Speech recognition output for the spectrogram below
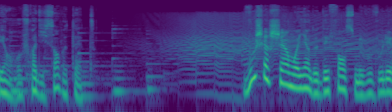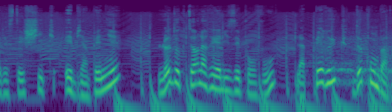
et en refroidissant vos têtes. Vous cherchez un moyen de défense mais vous voulez rester chic et bien peigné? Le docteur l'a réalisé pour vous, la perruque de combat.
